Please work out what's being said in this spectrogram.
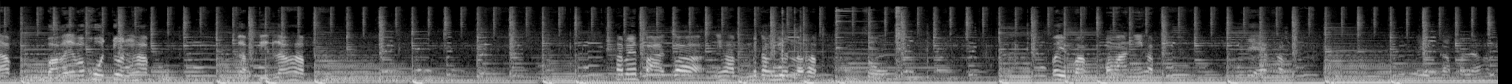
ครับบอกเลยว่าโคตรย่นครับเกือบติดแล้วครับ ถ้าไม่ปาดก็นี่ครับไม่ต้องย่นแล้วครับทรงก็อยู่ประประมาณนี้ครับไม่ได้แอคครับเฮ้ยกลับมาแล้วครับ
